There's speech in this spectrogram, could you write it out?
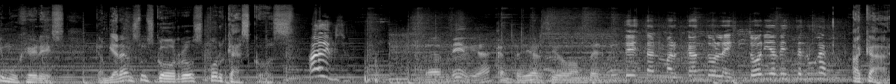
y mujeres cambiarán sus gorros por cascos. La envidia, cantaría haber sido bombero. Ustedes están marcando la historia de este lugar. Acá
